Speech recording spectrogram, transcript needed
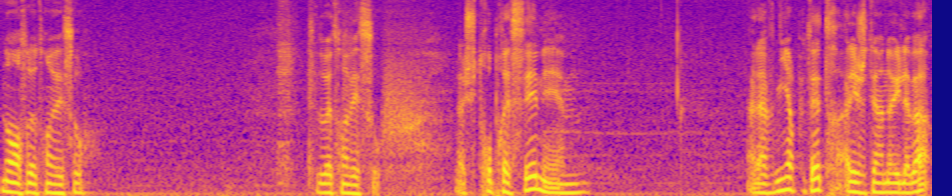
Non, ça doit être un vaisseau. Ça doit être un vaisseau. Là, je suis trop pressé, mais... euh, À l'avenir, peut-être. Allez, jeter un œil là-bas.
